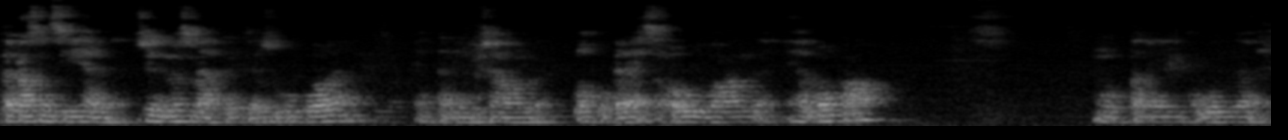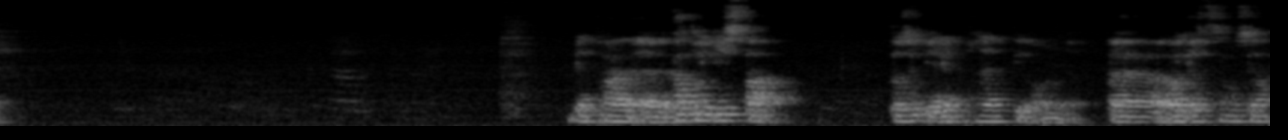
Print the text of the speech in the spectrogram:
takaisin siihen syntymässä määritettyyn sukupuoleen, että niin se on loppupeleissä ollut vaan helpompaa. Mutta niin kuin, Vietnam katujista tosi pieni prosentti on ää, oikeasti sellaisia,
